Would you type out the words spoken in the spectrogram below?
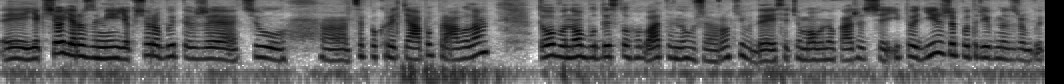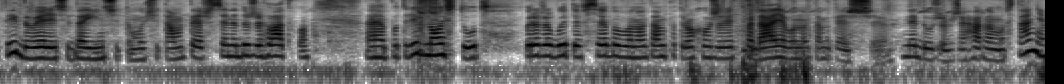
Е, Якщо я розумію, якщо робити вже цю, е, це покриття по правилам, то воно буде слугувати ну, вже років 10, умовно кажучи. І тоді вже потрібно зробити і двері сюди інші, тому що там теж все не дуже гладко. Е, Потрібно ось тут переробити все, бо воно там потроху вже відпадає, воно там теж не дуже вже гарному стані.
